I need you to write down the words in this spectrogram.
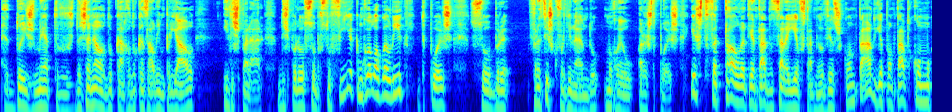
a dois metros da janela do carro do casal imperial e disparar. Disparou sobre Sofia, que morreu logo ali, depois sobre Francisco Ferdinando morreu horas depois. Este fatal atentado de Sarajevo está mil vezes contado e apontado como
